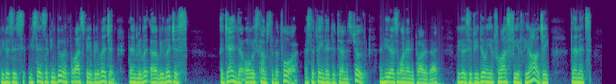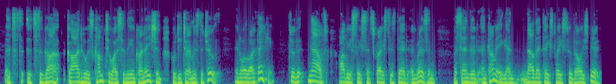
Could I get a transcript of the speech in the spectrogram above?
because he says if you do a philosophy of religion, then a religious agenda always comes to the fore as the thing that determines truth, and he doesn't want any part of that. Because if you're doing a philosophy of theology, then it's it's it's the God, God who has come to us in the incarnation who determines the truth in all our thinking. Through the now, obviously, since Christ is dead and risen, ascended and coming again, now that takes place through the Holy Spirit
